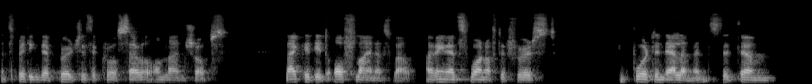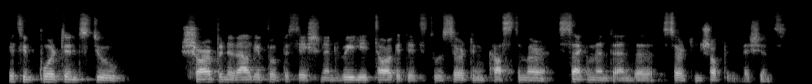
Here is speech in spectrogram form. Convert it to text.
and splitting their purchase across several online shops, like they did offline as well. I think that's one of the first important elements that um, it's important to sharpen the value proposition and really target it to a certain customer segment and a certain shopping missions.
